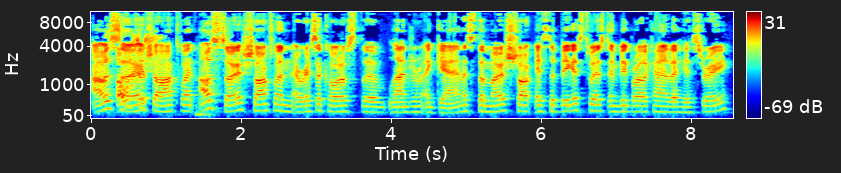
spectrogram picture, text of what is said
I was so Oh, it's- shocked when I was so shocked when Arisa called us the lounge room again. It's the most shock. It's the biggest twist in Big Brother Canada history.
